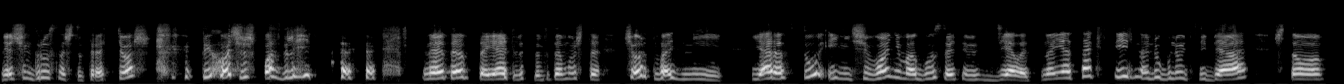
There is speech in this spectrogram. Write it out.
мне очень грустно, что ты растешь, ты хочешь позлить на это обстоятельство, потому что, черт возьми, я расту и ничего не могу с этим сделать. Но я так сильно люблю тебя, что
